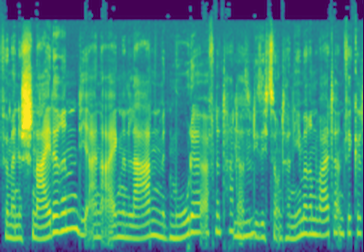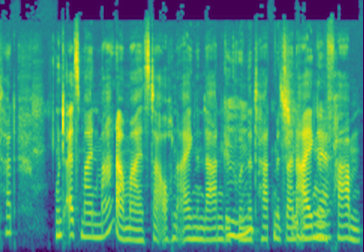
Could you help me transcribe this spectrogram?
für meine Schneiderin, die einen eigenen Laden mit Mode eröffnet hat, also mhm. also die sich zur Unternehmerin weiterentwickelt hat. Und als mein Malermeister auch einen eigenen Laden mhm. gegründet mhm. hat mit seinen eigenen ja. Farben.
